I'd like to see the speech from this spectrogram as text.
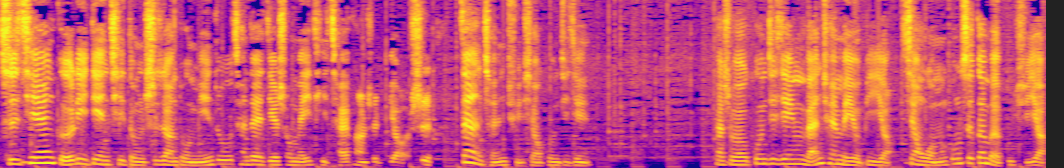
此前，格力电器董事长董明珠曾在接受媒体采访时表示赞成取消公积金。他说：“公积金完全没有必要，像我们公司根本不需要，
